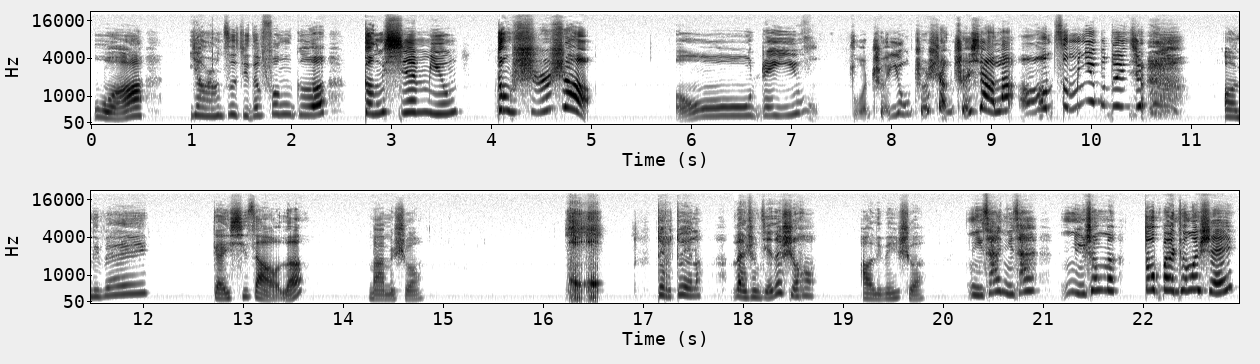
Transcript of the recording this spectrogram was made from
我要让自己的风格更鲜明、更时尚。哦，这衣服左扯右扯，上扯下拉，啊，怎么也不对劲儿。奥利维，该洗澡了，妈妈说。对了对了，万圣节的时候，奥利维说：“你猜你猜，女生们都扮成了谁？”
